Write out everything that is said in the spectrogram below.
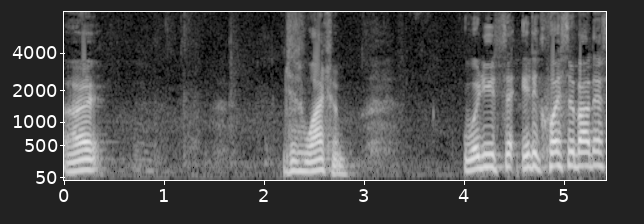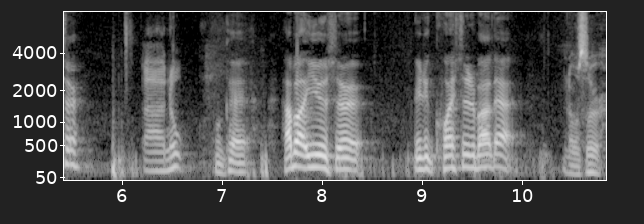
them. All right. Just watch them. What do you think? Any question about that, sir? Uh, nope. Okay. How about you, sir? Any question about that? No, sir.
